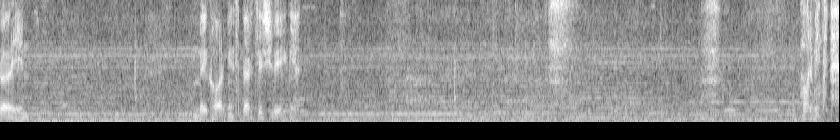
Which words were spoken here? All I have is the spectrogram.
Uraim, még 30 perc és vége. Harminc perc.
